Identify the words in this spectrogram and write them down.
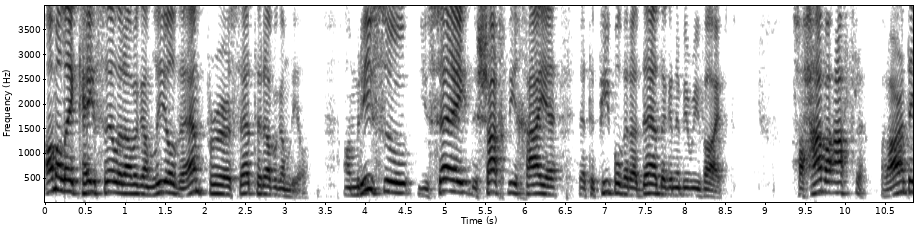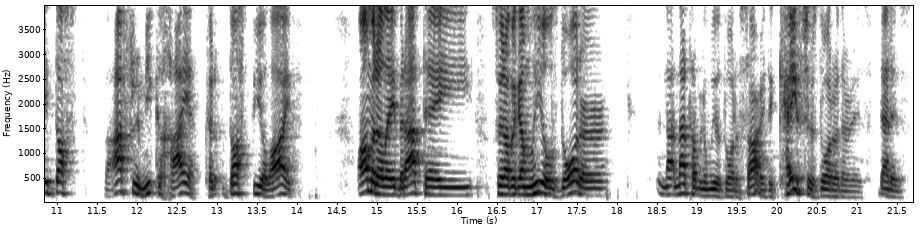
Amalek Kesel Rabbi Gamliel, the emperor said to Rabbi Gamliel, Amrisu, you say the Shachvi Chaya that the people that are dead are going to be revived. Hahava Afra, but aren't they dust? The Afra Mika Chaya, could dust be alive? Amr Brate, so Rabbi Gamliel's daughter, not, not Rabbi Gamliel's daughter, sorry, the Kaiser's daughter there is, that is,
